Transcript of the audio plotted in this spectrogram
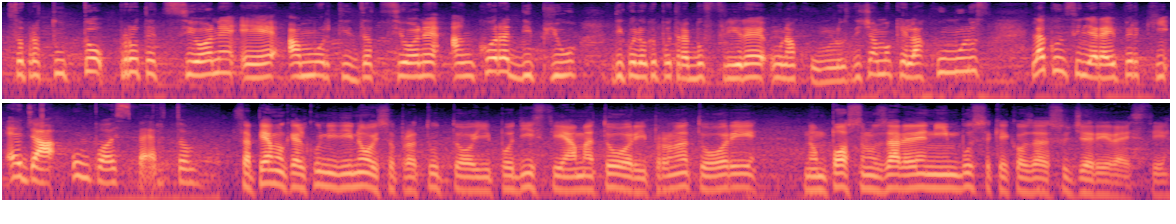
soprattutto protezione e ammortizzazione ancora di più di quello che potrebbe offrire una Cumulus. Diciamo che la Cumulus la consiglierei per chi è già un po' esperto. Sappiamo che alcuni di noi, soprattutto i podisti amatori, i pronatori, non possono usare le Nimbus, che cosa suggeriresti?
